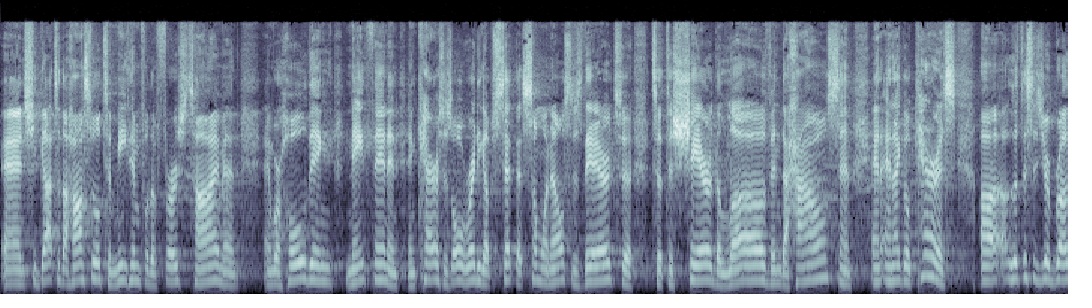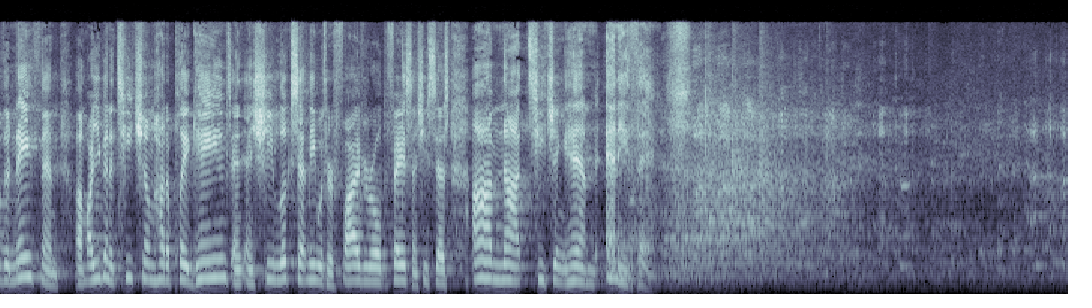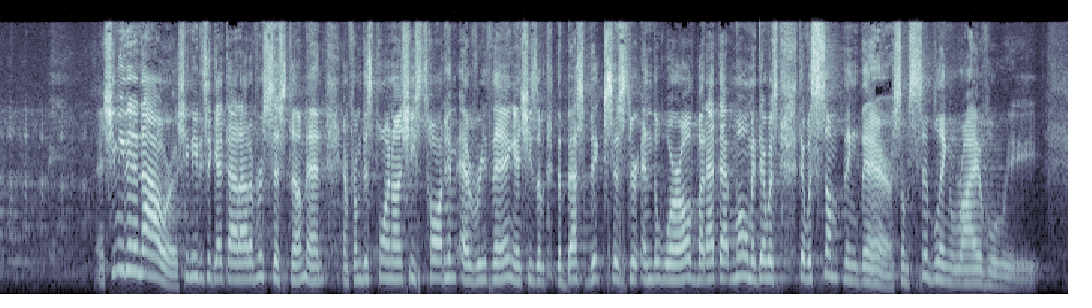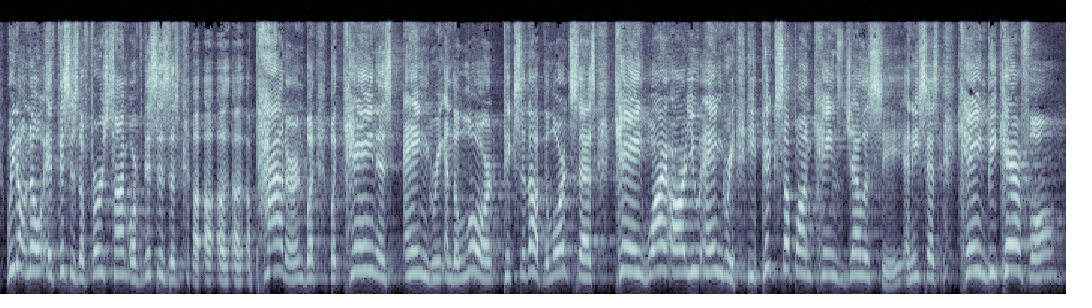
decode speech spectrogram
and she got to the hospital to meet him for the first time, and, and we're holding Nathan, and, and Karis is already upset that someone else is there to, to, to share the love in the house. And, and, and I go, Karis, uh, this is your brother Nathan. Um, are you going to teach him how to play games? And, and she looks at me with her five year old face, and she says, I'm not teaching him anything. And she needed an hour. She needed to get that out of her system. And, and from this point on, she's taught him everything. And she's a, the best big sister in the world. But at that moment, there was, there was something there, some sibling rivalry. We don't know if this is the first time or if this is a, a, a, a, pattern, but, but Cain is angry and the Lord picks it up. The Lord says, Cain, why are you angry? He picks up on Cain's jealousy and he says, Cain, be careful.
